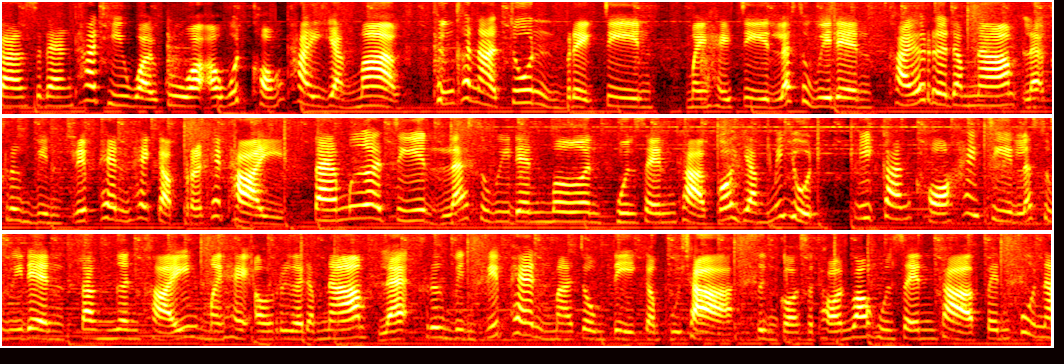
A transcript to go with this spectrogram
การแสดงท่าทีหวาดกลัวอาวุธของไทยอย่างมาก ถึงขนาดจุนเบรกจีน ไม่ให้จีนและสวีเดนขายเรือดำน้ำและเครื่องบินกริปเพนให้กับประเทศไทย แต่เมื่อจีนและสวีเดนเมินฮุนเซนค่ะก็ยังไม่หยุด มีการขอให้จีนและสวีเดนตั้งเงื่อนไขไม่ให้เอาเรือดำน้ำและเครื่องบินกริปเพนมาโจมตีกัมพูชา ซึ่งก็สะท้อนว่าฮุนเซนค่ะ เป็นผู้น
